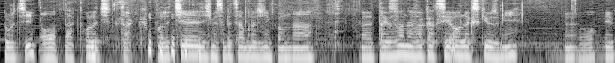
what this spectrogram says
w Turcji. O, tak. Poleci tak, polecieliśmy sobie całą rodzinką na tak zwane wakacje all excuse me. E, O, i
